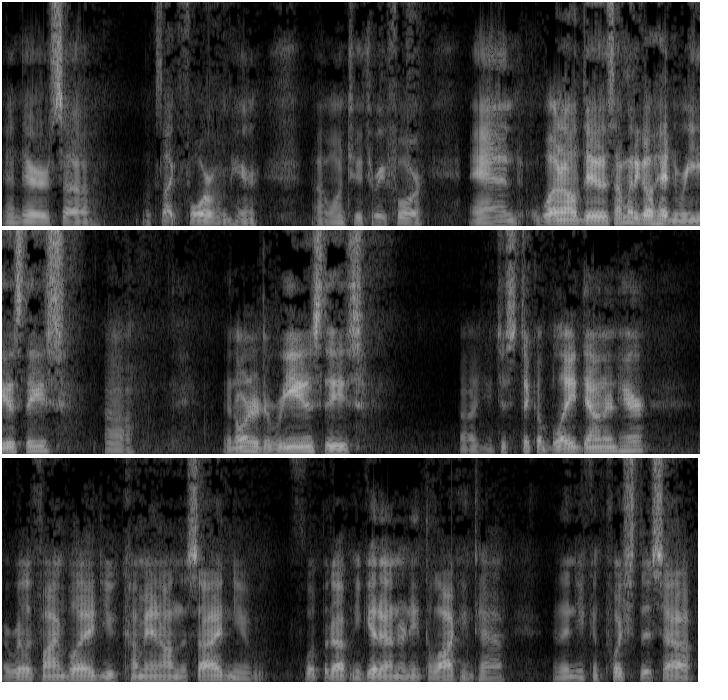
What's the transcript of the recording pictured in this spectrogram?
And there's, uh, looks like four of them here. Uh, one, two, three, four. And what I'll do is I'm going to go ahead and reuse these. Uh, in order to reuse these, uh, you just stick a blade down in here, a really fine blade. You come in on the side and you flip it up and you get underneath the locking tab and then you can push this out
